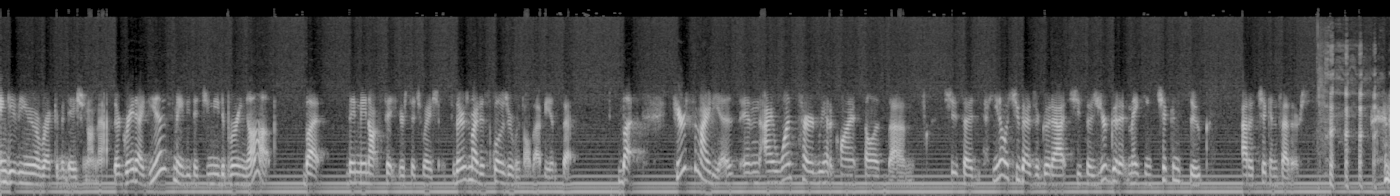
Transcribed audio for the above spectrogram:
and giving you a recommendation on that. They're great ideas, maybe, that you need to bring up, but they may not fit your situation. So there's my disclosure with all that being said. But here's some ideas, and I once heard we had a client tell us um, she said, You know what you guys are good at? She says, You're good at making chicken soup out of chicken feathers.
